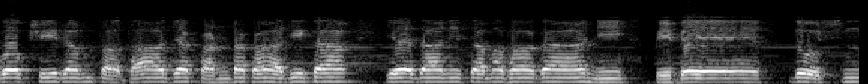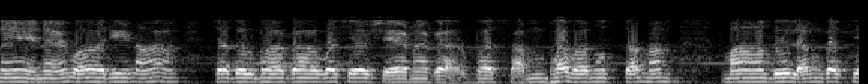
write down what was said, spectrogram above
गोक्षीरं तथा च कण्डकारिका यदानि समभागानि पिबे दुष्णेन वारिणा चतुर्भागावशेषेण गर्भसम्भवमुत्तमं माधुलङ्गस्य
